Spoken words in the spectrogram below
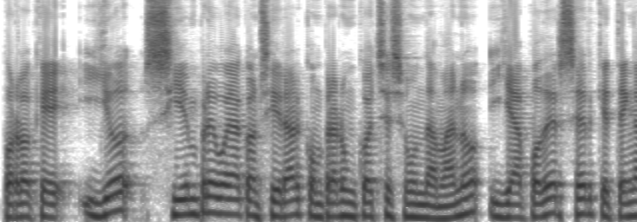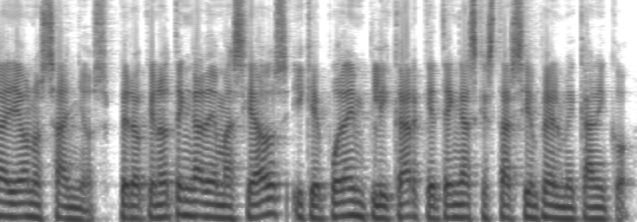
Por lo que yo siempre voy a considerar comprar un coche segunda mano y a poder ser que tenga ya unos años, pero que no tenga demasiados y que pueda implicar que tengas que estar siempre en el mecánico.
